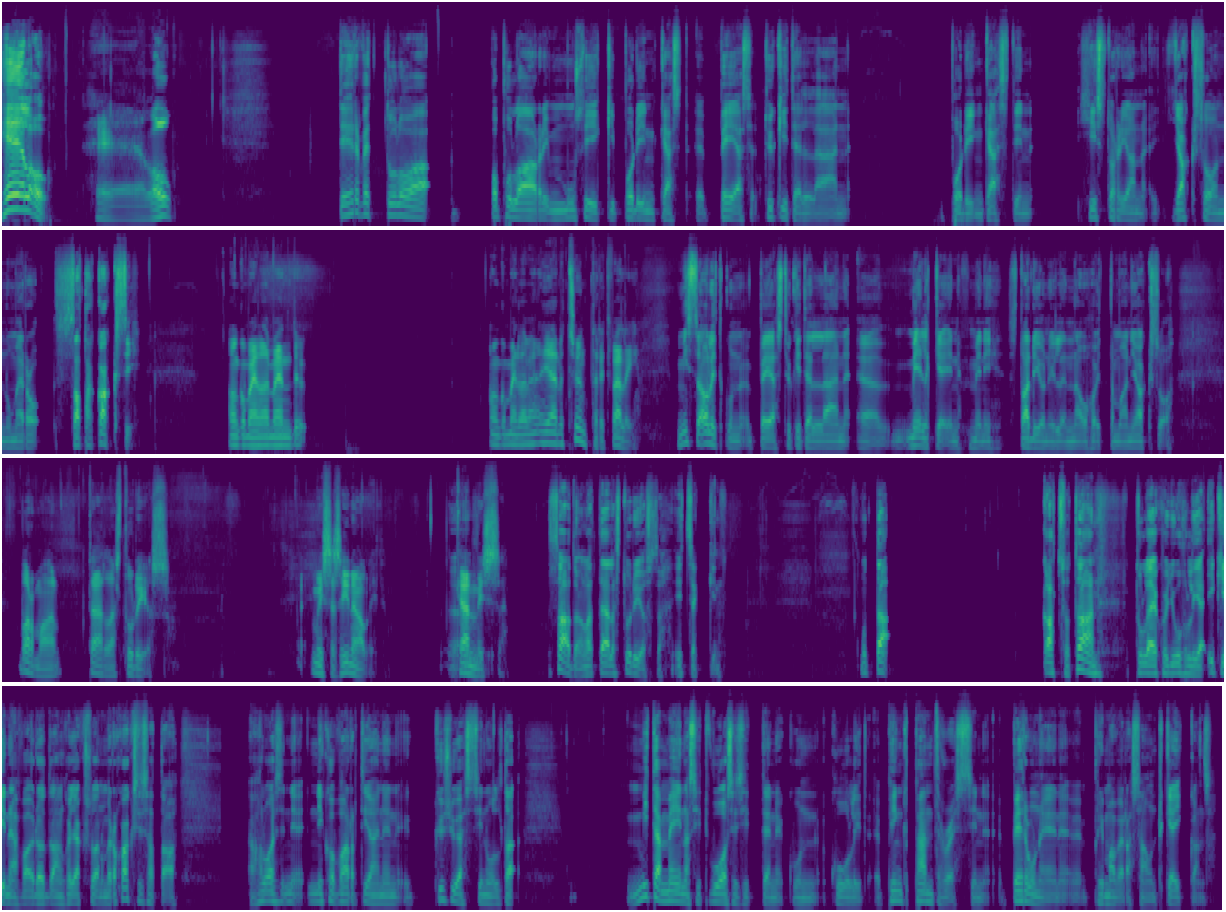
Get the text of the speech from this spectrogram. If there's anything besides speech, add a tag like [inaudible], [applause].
Hello! Hello. Tervetuloa populaarin musiikki podcast PS Tykitellään podcastin historian jaksoon numero 102. Onko meillä menty... Onko meillä jäänyt synttärit väliin? Missä olit, kun PS Tykitellään äh, melkein meni stadionille nauhoittamaan jaksoa? Varmaan täällä studiossa. Missä sinä olit? Kännissä. Saatoin olla täällä studiossa itsekin. Mutta katsotaan, tuleeko juhlia ikinä vai odotetaanko jaksoa numero 200. Haluaisin Niko Vartiainen kysyä sinulta, mitä meinasit vuosi sitten, kun kuulit Pink Pantheressin peruneen Primavera Sound-keikkansa?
